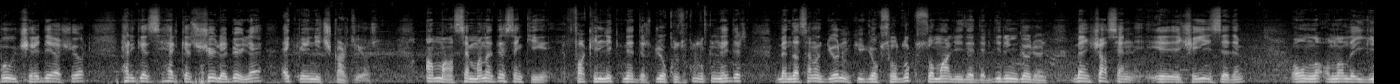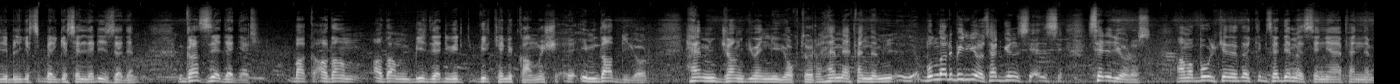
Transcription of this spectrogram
bu şehirde yaşıyor. Herkes herkes şöyle böyle ekmeğini çıkartıyor. Ama sen bana desen ki fakirlik nedir, yoksulluk nedir? Ben de sana diyorum ki yoksulluk Somali'dedir. Gidin görün. Ben şahsen e, şeyi izledim. Onunla, onlarla ilgili belges- belgeselleri izledim. Gazze'dedir. Bak adam adam bir deri bir, bir kemik kalmış. E, imdat diyor. Hem can güvenliği yoktur hem efendim bunları biliyoruz. Her gün se- se- seyrediyoruz. Ama bu ülkede de kimse demesin ya efendim.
